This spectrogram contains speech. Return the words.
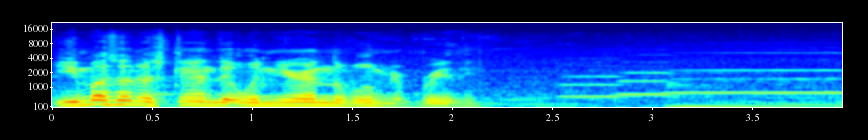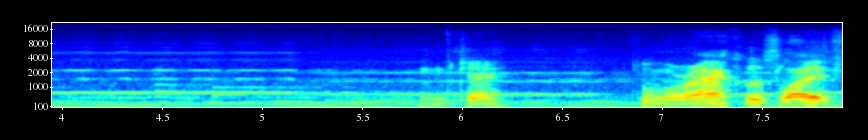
You must understand that when you're in the womb, you're breathing. Okay? The miraculous life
